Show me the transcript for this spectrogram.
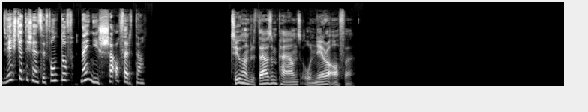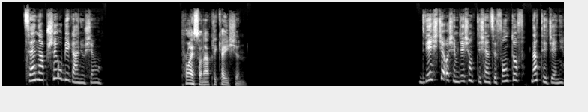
200 tysięcy funtów najniższa oferta. £200,000 or nearer offer. Cena przy ubieganiu się. Price on application. 280 tysięcy funtów na tydzień.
